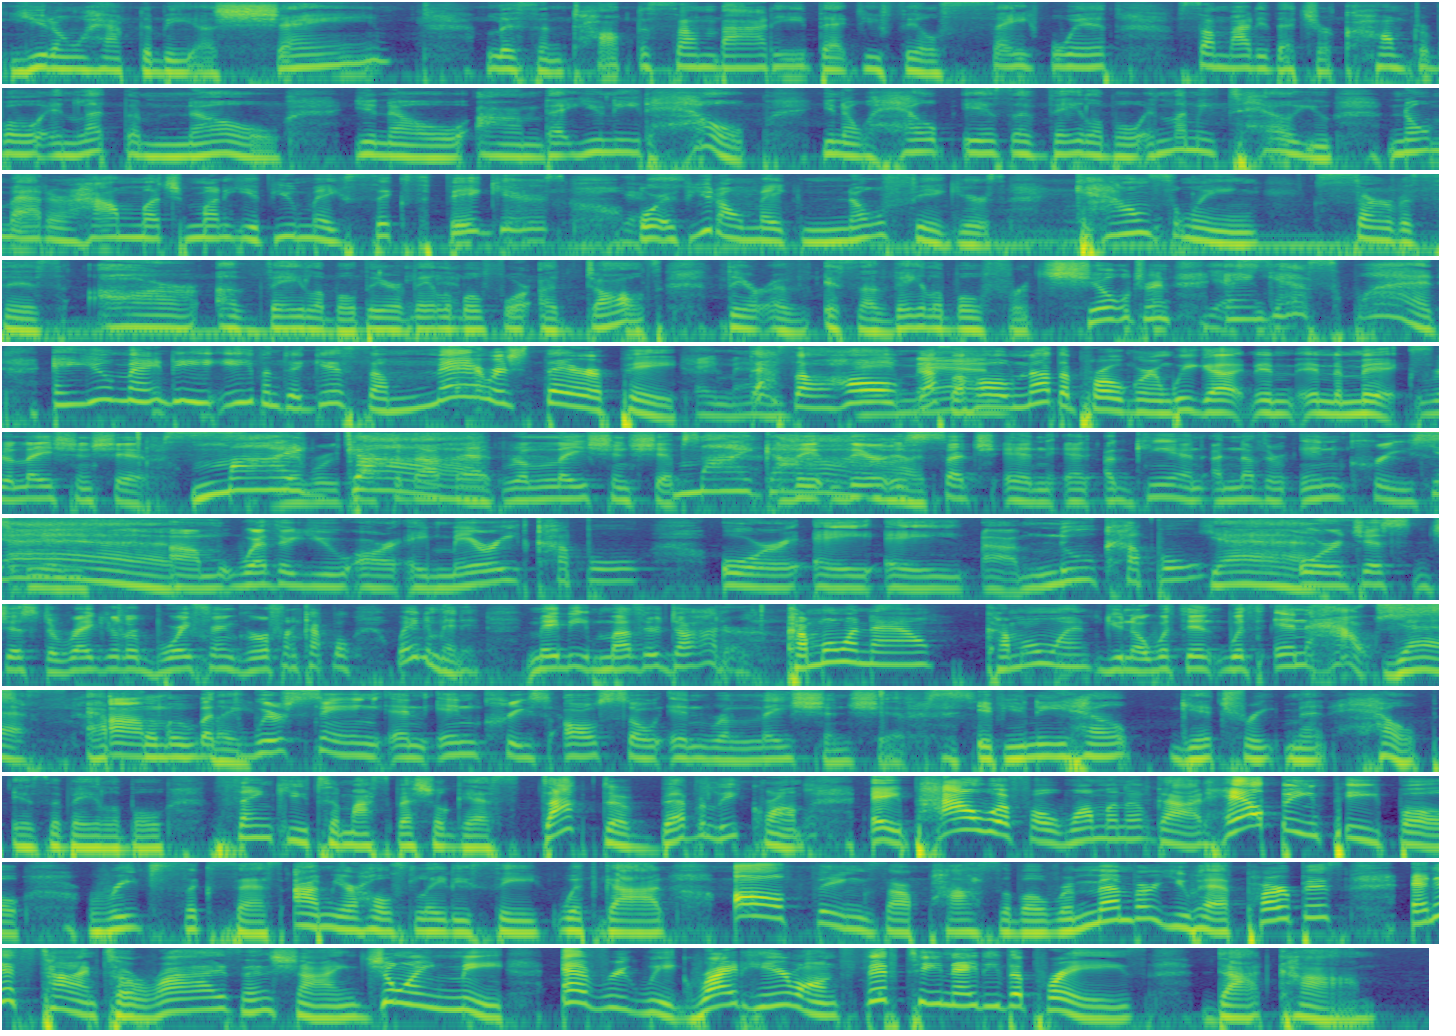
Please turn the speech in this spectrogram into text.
You don't have to be ashamed. Listen, talk to somebody that you feel safe with, somebody that you're comfortable, and let them know, you know, um, that you need help. You know, help is available. And let me tell you, no matter how much money, if you make six figures or if you don't make no figures, counseling services are available. They're available for adults. They're it's available for children. Yes. And guess what? And you may need even to get some marriage therapy. Amen. That's a whole that's a whole nother program we got in in the mix. relationships. My Remember we talked about that. God. Relationships. My There, there God. is such an, an again another increase Yes. in um, whether you are a married couple or a a um, new couple. Yes. Or just just a regular boyfriend girlfriend couple. Wait a minute. Maybe mother daughter. Come on now. Come on. You know within within house. Yes, Um, absolutely. but we're seeing an increase also in relationships. If you need help, get treatment. Help is available. Thank you to my special guest, Dr. Beverly Crump, a powerful woman of God, helping people reach success. I'm your host, Lady C, with God. All things are possible. Remember, you have purpose, and it's time to rise and shine. Join me every week right here on 1580thepraise.com.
